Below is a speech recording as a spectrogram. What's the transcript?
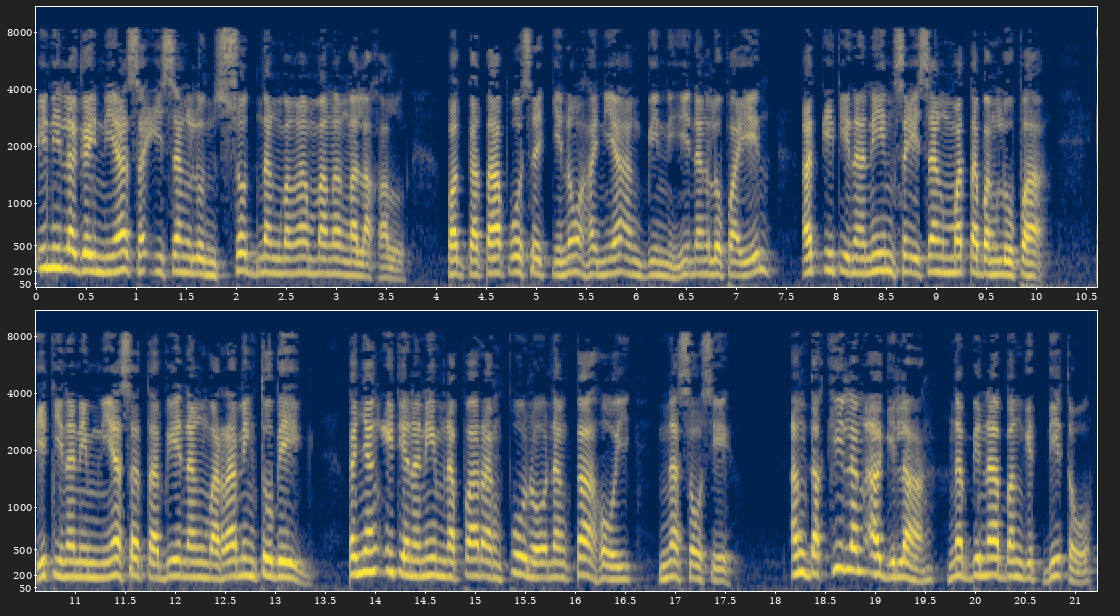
Inilagay niya sa isang lunsod ng mga mga ngalakal. Pagkatapos ay kinuha niya ang binhi ng lupain at itinanim sa isang matabang lupa. Itinanim niya sa tabi ng maraming tubig. Kanyang itinanim na parang puno ng kahoy na sosi. Ang dakilang agila na binabanggit dito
